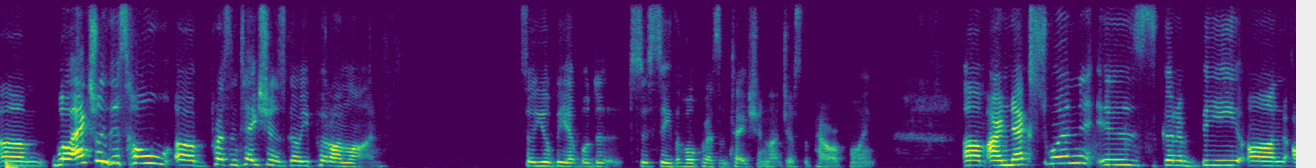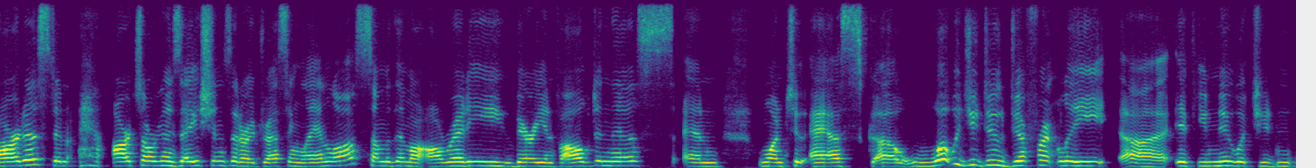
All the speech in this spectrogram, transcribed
Um, well, actually, this whole uh, presentation is going to be put online. So you'll be able to, to see the whole presentation, not just the PowerPoint. Um, our next one is going to be on artists and arts organizations that are addressing land loss. Some of them are already very involved in this and want to ask, uh, what would you do differently uh, if you knew what you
